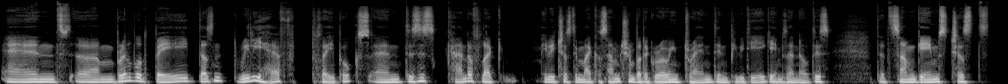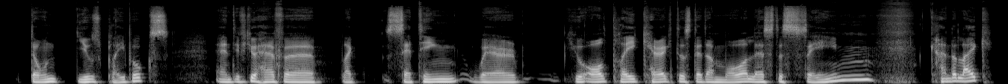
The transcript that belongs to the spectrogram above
And um, Brindlewood Bay doesn't really have playbooks. And this is kind of like maybe just in my consumption, but a growing trend in PBTA games. I notice that some games just don't use playbooks and if you have a setting where you all play characters that are more or less the same, kind of like,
